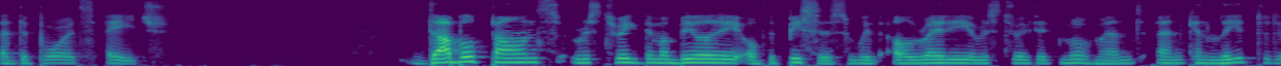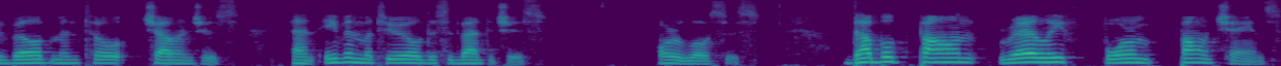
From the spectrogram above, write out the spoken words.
at the board's edge. Double pawns restrict the mobility of the pieces with already restricted movement and can lead to developmental challenges and even material disadvantages or losses. Double pawn rarely form pawn chains,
